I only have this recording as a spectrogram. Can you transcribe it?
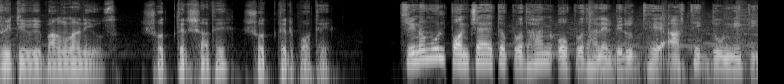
ভিটিভি বাংলা নিউজ, সত্যের সাথে, সত্যের পথে। তৃণমূল পঞ্চায়েত প্রধান ও প্রধানের বিরুদ্ধে আর্থিক দুর্নীতি,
